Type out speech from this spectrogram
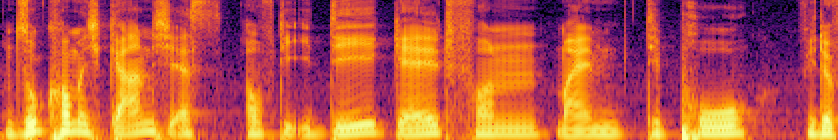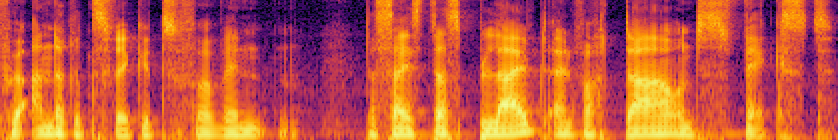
Und so komme ich gar nicht erst auf die Idee, Geld von meinem Depot wieder für andere Zwecke zu verwenden. Das heißt, das bleibt einfach da und es wächst.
